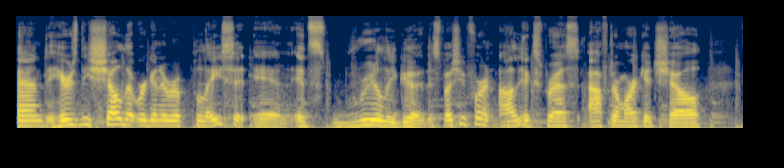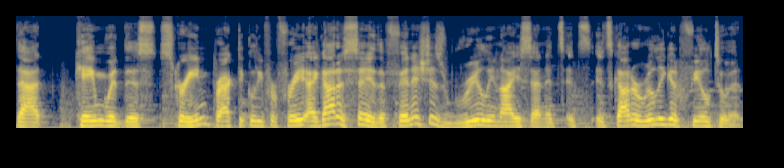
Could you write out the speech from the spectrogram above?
And here's the shell that we're going to replace it in. It's really good, especially for an AliExpress aftermarket shell that came with this screen practically for free. I gotta say the finish is really nice and it's it's it's got a really good feel to it.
